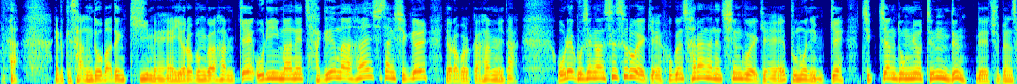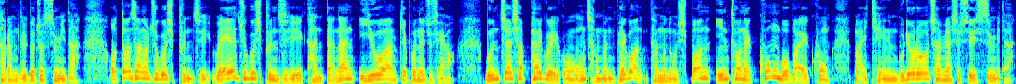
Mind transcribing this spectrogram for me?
이렇게 상도 받은 김에 여러분과 함께 우리만의 자그마한 시상식을 열어볼까 합니다. 오래 고생한 스스로에게 혹은 사랑하는 친구에게 부모님께 직장 동료 등등 내 주변 사람들도 좋습니다. 어떤 상을 주고 싶은지 왜 주고 싶은지 간단한 이유와 함께 보내주세요. 문자샵 8910 장문 100원 단문 50원 인터넷 콩 모바일 콩 마이케이는 무료로 참여하실 수 있습니다.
